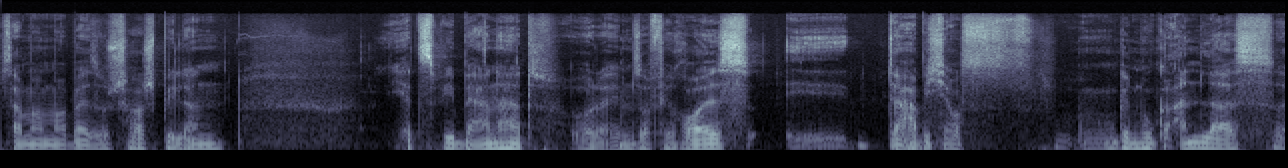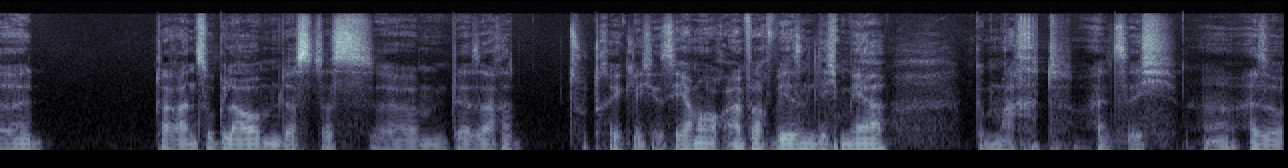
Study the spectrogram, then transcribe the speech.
sagen wir mal, bei so Schauspielern jetzt wie Bernhard oder eben Sophie Reuss, da habe ich auch genug Anlass, äh, daran zu glauben, dass das äh, der Sache zuträglich ist. Sie haben auch einfach wesentlich mehr gemacht als ich. Ja? Also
